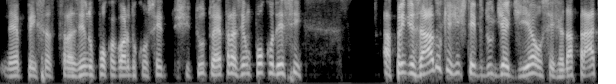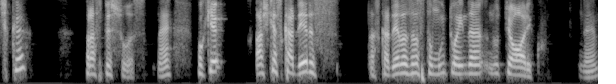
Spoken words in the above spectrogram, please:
né, pensa, trazendo um pouco agora do conceito do instituto, é trazer um pouco desse aprendizado que a gente teve do dia a dia, ou seja, da prática para as pessoas, né? Porque acho que as cadeiras, as cadeiras elas estão muito ainda no teórico, né?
